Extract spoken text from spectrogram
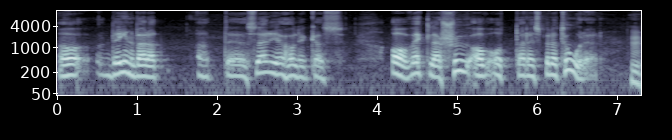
Och det innebär att, att eh, Sverige har lyckats avveckla sju av åtta respiratorer. Mm.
